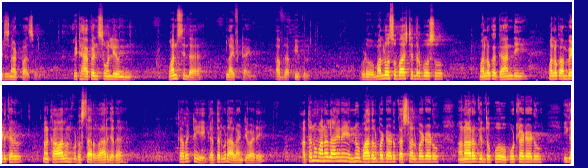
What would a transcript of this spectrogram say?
it is not possible it happens only in once in the life time of the people ఇప్పుడు మల్లో సుభాష్ చంద్రబోసు మళ్ళీ ఒక గాంధీ మళ్ళీ ఒక అంబేద్కర్ మనకు కావాలనుకుంటూ వస్తారు రారు కదా. కాబట్టి గద్దర్ కూడా అలాంటి వాడే. అతను మనలాగానే ఎన్నో బాధలు పడ్డాడు కష్టాలు పడ్డాడు అనారోగ్యంతో పో పోట్లాడాడు. ఇక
